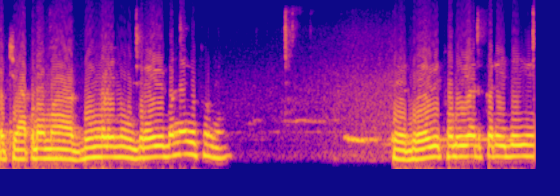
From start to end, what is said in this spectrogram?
પછી આપણે એમાં ડુંગળીનું ગ્રેવી બનાવ્યું હતું ને, તો ગ્રેવી થોડું એડ કરી દઈએ.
